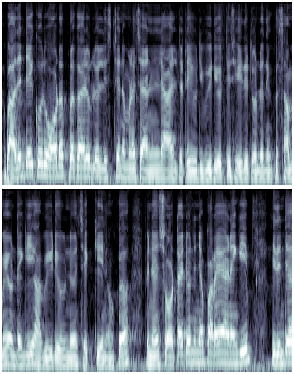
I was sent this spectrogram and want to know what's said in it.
അപ്പോൾ അതിന്റെയൊക്കെ ഒരു ഓർഡർ പ്രകാരമുള്ള ലിസ്റ്റ് നമ്മുടെ ചാനലിൽ ആൾറെഡി ഒരു വീഡിയോ ഇട്ട് ചെയ്തിട്ടുണ്ട്. നിങ്ങൾക്ക് സമയമുണ്ടെങ്കിൽ ആ വീഡിയോ ഒന്ന് ചെക്ക് ചെയ്ത് നോക്കുക പിന്നെ ഷോർട്ടായിട്ട് ഒന്ന് ഞാൻ പറയുകയാണെങ്കിൽ ഇതിന്റെ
